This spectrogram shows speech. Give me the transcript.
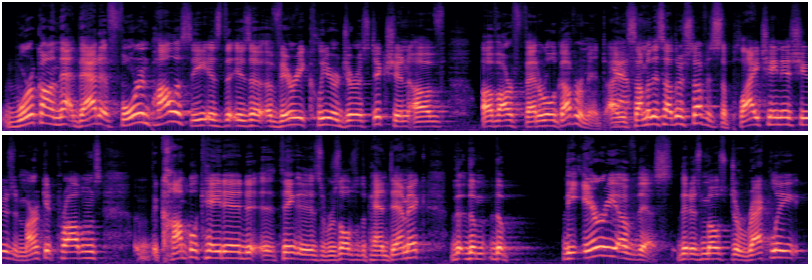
work on that. That uh, foreign policy is the, is a, a very clear jurisdiction of of our federal government. Yeah. I mean, some of this other stuff is supply chain issues and market problems, complicated uh, thing as a result of the pandemic. The, the, the, the area of this that is most directly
